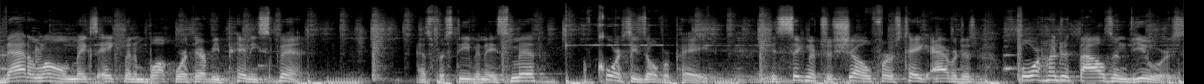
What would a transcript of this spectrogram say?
That alone makes Aikman and Buck worth every penny spent. As for Stephen A. Smith, of course he's overpaid. His signature show, First Take, averages 400,000 viewers.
